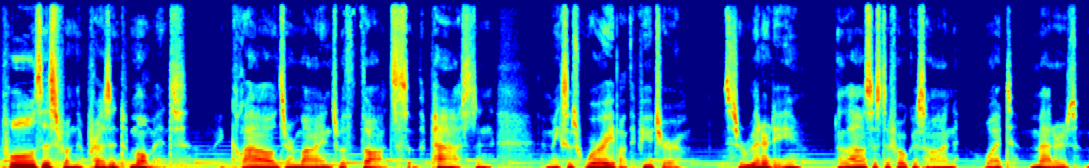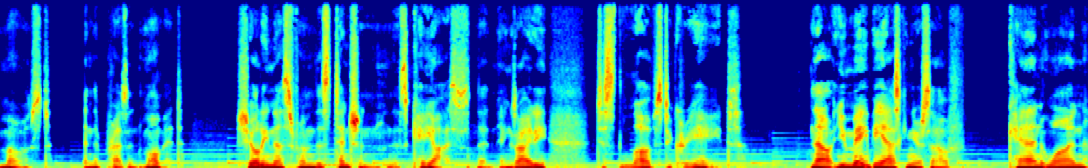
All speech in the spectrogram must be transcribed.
pulls us from the present moment, it clouds our minds with thoughts of the past and makes us worry about the future. Serenity allows us to focus on what matters most in the present moment, shielding us from this tension, this chaos that anxiety just loves to create. Now, you may be asking yourself, can one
